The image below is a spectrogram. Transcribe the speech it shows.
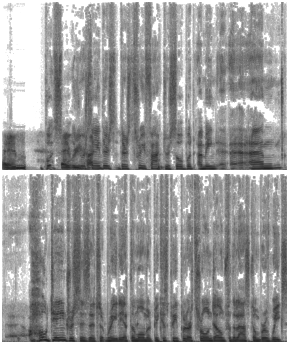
Um, but so you're fa- saying there's there's three factors. So, but I mean, uh, uh um, how dangerous is it really at the moment? Because people are thrown down for the last number of weeks.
